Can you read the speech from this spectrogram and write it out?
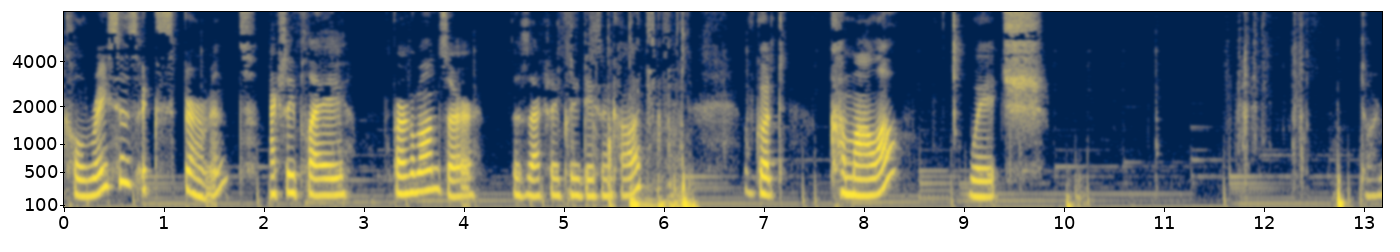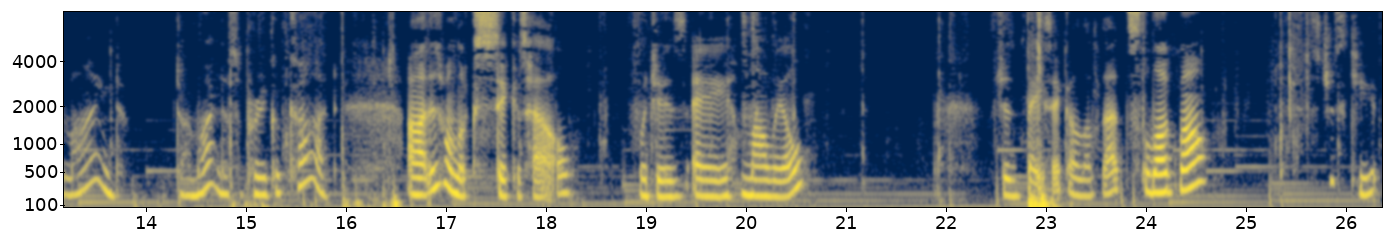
Colress's Experiment. Actually play Pokemon, so this is actually a pretty decent card. I've got Komala, which don't mind. Don't mind, that's a pretty good card. Uh, this one looks sick as hell, which is a Mawile, which is basic, I love that. Slugma, just cute.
